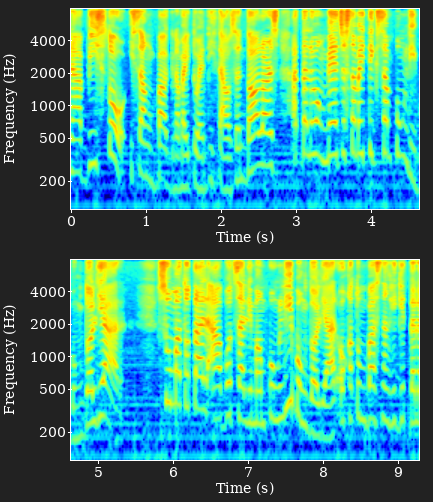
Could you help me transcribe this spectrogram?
nabisto isang bag na may $20,000 at dalawang medyas na may tig 10,000 dolyar. Suma total abot sa 50,000 dolyar o katumbas ng higit 2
